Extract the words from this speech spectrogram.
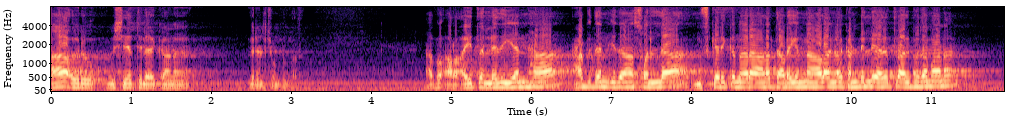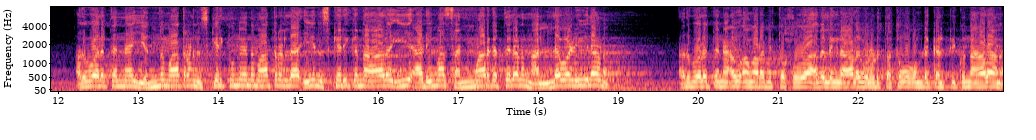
ആ ഒരു വിഷയത്തിലേക്കാണ് വിരൽ ചൂണ്ടുന്നത്. അപ്പോൾ അബ്ദൻ ഇതാ സ്വല്ല നിസ്കരിക്കുന്ന ഒരാളെ തടയുന്ന ആളെ കണ്ടില്ലേ? കണ്ടില്ലേ ഇത്ര അത്ഭുതമാണ്. അതുപോലെ തന്നെ എന്ന് മാത്രമാണ് നിസ്കരിക്കുന്നു എന്ന് മാത്രമല്ല ഈ നിസ്കരിക്കുന്ന ആൾ ഈ അടിമ സന്മാർഗത്തിലാണ് നല്ല വഴിയിലാണ്. അതുപോലെ തന്നെ ഔ അമറബി തക്കവ അതല്ലെങ്കിൽ ആളുകളോട് തക്കവ കൊണ്ട് കൽപ്പിക്കുന്ന ആളാണ്.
